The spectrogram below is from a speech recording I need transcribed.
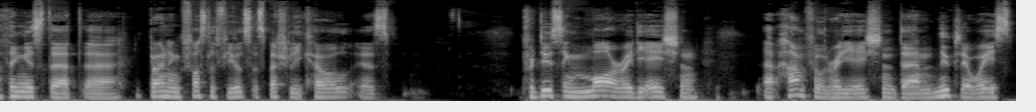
thing is that uh, burning fossil fuels, especially coal, is producing more radiation, uh, harmful radiation than nuclear waste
